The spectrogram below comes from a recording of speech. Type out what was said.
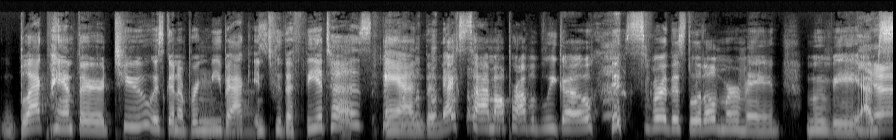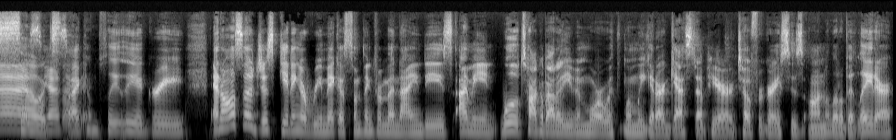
Black Panther 2 is going to bring me mm, back yes. into the theaters. And the next time I'll probably go is for this Little Mermaid movie. I'm so excited. Yes, I completely agree. And also just getting a remake of something from the 90s. I mean, we'll talk about it even more with when we get our guest up here, Topher Grace, who's on a little bit later.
